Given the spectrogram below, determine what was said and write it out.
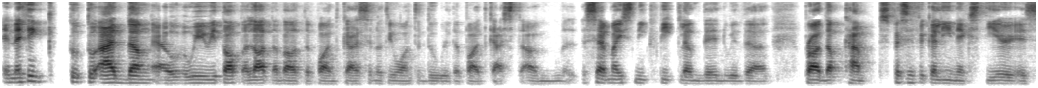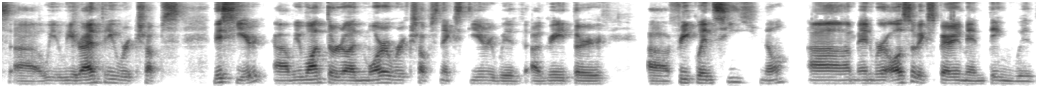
and I think to to add lang, uh, we we talked a lot about the podcast and what we want to do with the podcast. Um, semi sneak peek lang din with the product camp specifically next year is uh, we we ran three workshops this year. Uh, we want to run more workshops next year with a greater uh, frequency, no? Um, and we're also experimenting with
